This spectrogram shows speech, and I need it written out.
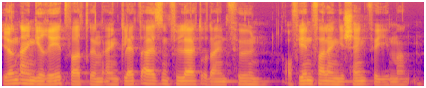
Irgendein Gerät war drin, ein Glätteisen vielleicht oder ein Föhn, auf jeden Fall ein Geschenk für jemanden.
